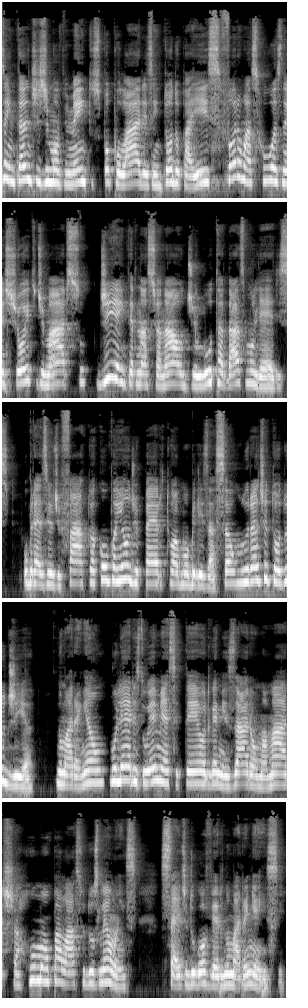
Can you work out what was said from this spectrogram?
Representantes de movimentos populares em todo o país foram às ruas neste 8 de março, Dia Internacional de Luta das Mulheres. O Brasil de Fato acompanhou de perto a mobilização durante todo o dia. No Maranhão, mulheres do MST organizaram uma marcha rumo ao Palácio dos Leões, sede do governo maranhense.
